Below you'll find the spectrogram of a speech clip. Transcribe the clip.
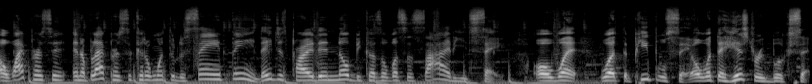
a white person and a black person could have went through the same thing. They just probably didn't know because of what society say or what what the people say or what the history books say.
